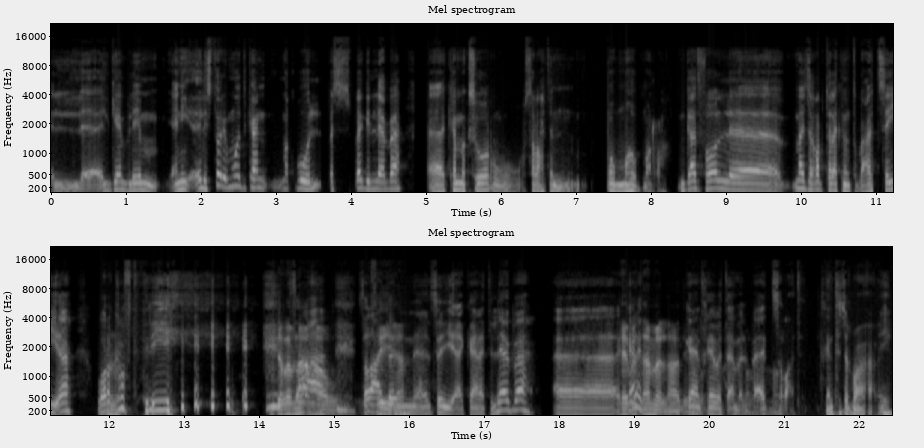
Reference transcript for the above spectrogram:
ال- ال gameplay يعني ال story mode كان مقبول بس باقي اللعبة آه كان مكسور وصراحة مو مو هو بمرة جاد فول آه ما جربتها لكن انطباعات سيئة Warcraft 3 جربناها صراحة- و- صراحة وسيئة. سيئة كانت اللعبة آه خيبة كانت أمل هذه كانت. خيبة أمل بعد مرة. صراحة كانت تجربه إيه.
